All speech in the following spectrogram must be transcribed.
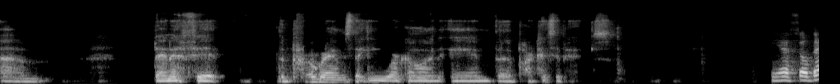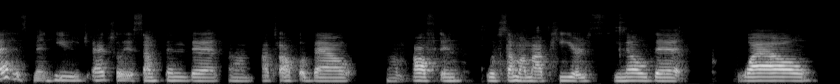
um, benefit the programs that you work on and the participants? Yeah, so that has been huge. Actually, it's something that um, I talk about um, often with some of my peers. You know that while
